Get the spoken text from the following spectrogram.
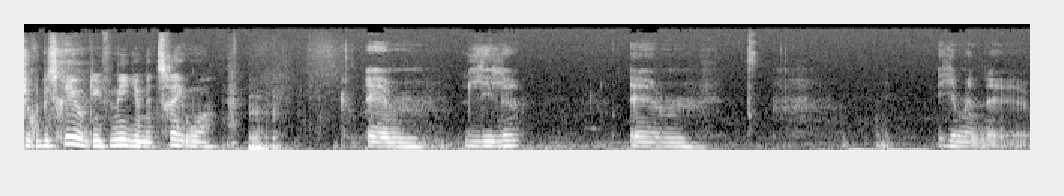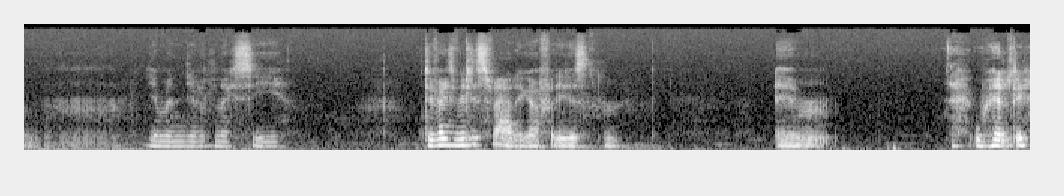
Hvis du kunne beskrive din familie med tre ord. Øhm, lille. Øhm, jamen, øh, jamen, jeg vil nok sige... Det er faktisk vildt svært, ikke? Fordi det er sådan... Øhm, uheldig.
